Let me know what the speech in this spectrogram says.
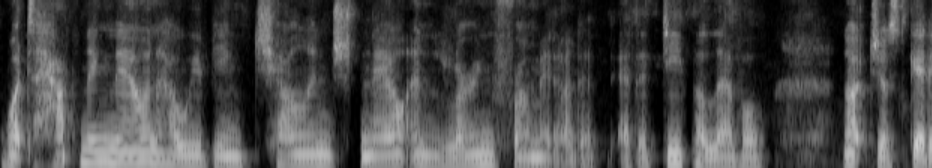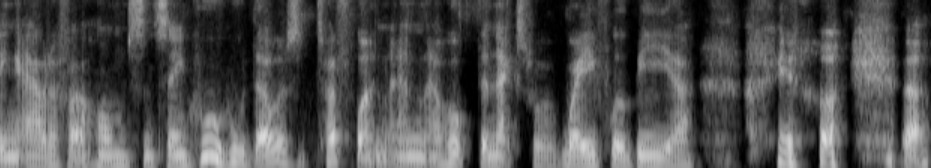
what's happening now and how we're being challenged now and learn from it at a, at a deeper level not just getting out of our homes and saying whoo, whoo that was a tough one and i hope the next wave will be uh, you know a,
